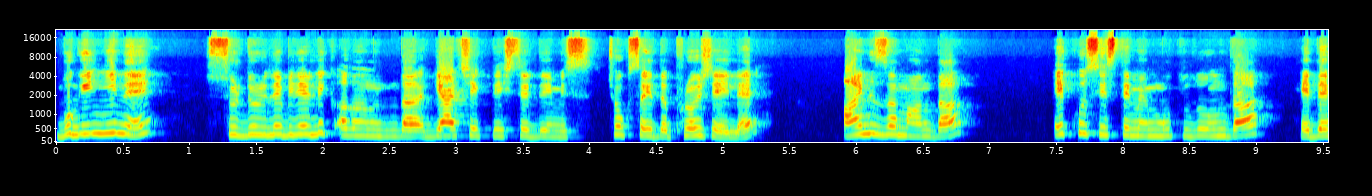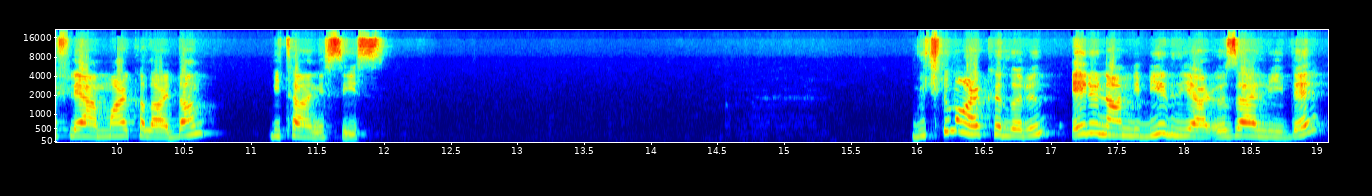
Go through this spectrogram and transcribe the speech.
Bugün yine sürdürülebilirlik alanında gerçekleştirdiğimiz çok sayıda projeyle aynı zamanda ekosistemin mutluluğunu da hedefleyen markalardan bir tanesiyiz. Güçlü markaların en önemli bir diğer özelliği de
